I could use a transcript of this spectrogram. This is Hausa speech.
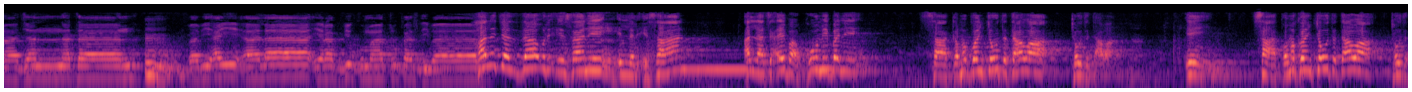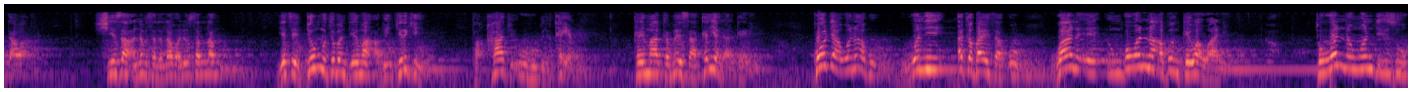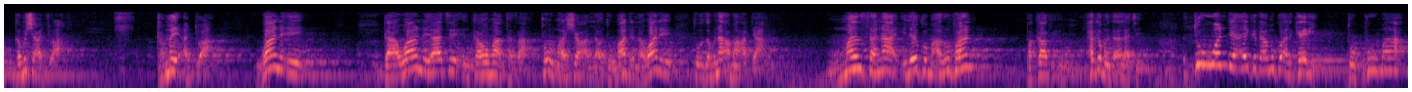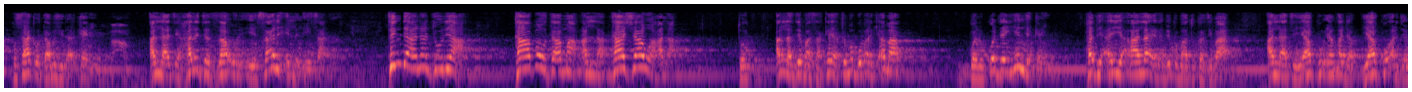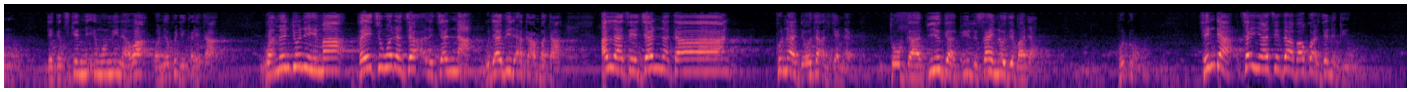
فيهما جنتان فبأي آلاء ربكما تكذبان hal jazza'ul isani illa al isan Allah ta ai ba komai bane sakamakon kyautatawa kyautatawa eh sakamakon kyautatawa kyautatawa shi yasa annabi sallallahu alaihi wasallam yace duk mutumin da ya ma abin kirki fa kafi'uhu bil khair kai ma ka mai sakayya da alkhairi ko da wani abu wani aka bayi sako wani e in go wannan abun kai wa wani to wannan wanda ya zo ka mishi addu'a. Ka mai addu'a. Wani e ga wani ya ce in kawo ma kaza. To masha Allah to madalla wani to zamana a ma addu'a. Man sana ilaikum ma'rufan fa kafi'u. Haka manzo Allah ce. Duk wanda ya aikata muku alkhairi to kuma ku saka wata musu da alkhairi. Allah ce hal jazza'ul ihsani illa al-ihsan. Tunda nan duniya ka bauta ma Allah ka sha wahala to Allah zai ba sa kai kuma gobe alkiyama gwalgwadon yanda kai fa bi ayyi ala rabbikum tukaziban Allah ce ya ku yan adam ya ku aljanu daga cikin ni'imomi nawa wanne kuke karita wa min dunihima baicin wadancan aljanna guda biyu da aka ambata. Allah ce jannatan kuna da wata aljanna to ga biyu ga nawa zai ba da? Hudu. Tunda can ya ce za a baku aljanna biyu.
